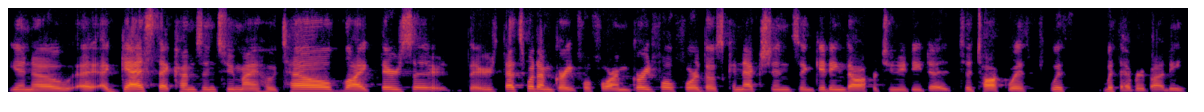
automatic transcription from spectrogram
you know, a, a guest that comes into my hotel, like there's a there's that's what I'm grateful for. I'm grateful for those connections and getting the opportunity to to talk with with with everybody.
